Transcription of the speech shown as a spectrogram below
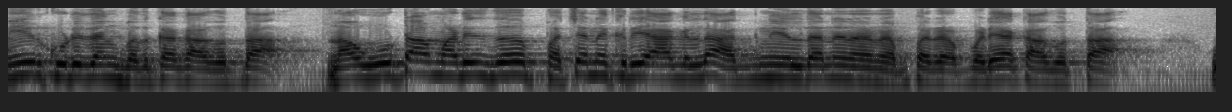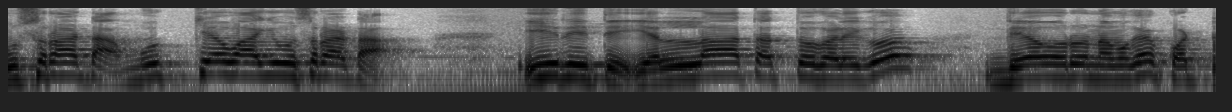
ನೀರು ಕುಡಿದಂಗೆ ಬದುಕಕ್ಕಾಗುತ್ತಾ ನಾವು ಊಟ ಮಾಡಿದ ಪಚನ ಕ್ರಿಯೆ ಆಗಿಲ್ಲದ ಅಗ್ನಿ ನಾನು ಪಡೆಯೋಕ್ಕಾಗುತ್ತಾ ಉಸಿರಾಟ, ಮುಖ್ಯವಾಗಿ ಉಸಿರಾಟ. ಈ ರೀತಿ ಎಲ್ಲ ತತ್ವಗಳಿಗೂ ದೇವರು ನಮಗೆ ಕೊಟ್ಟ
